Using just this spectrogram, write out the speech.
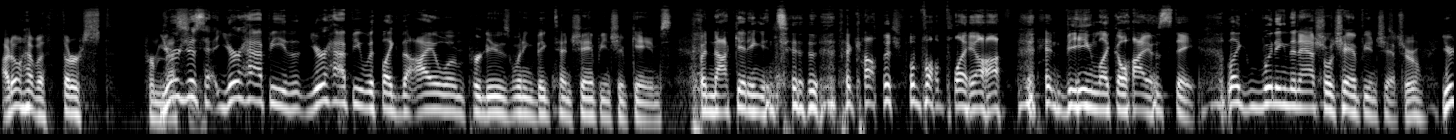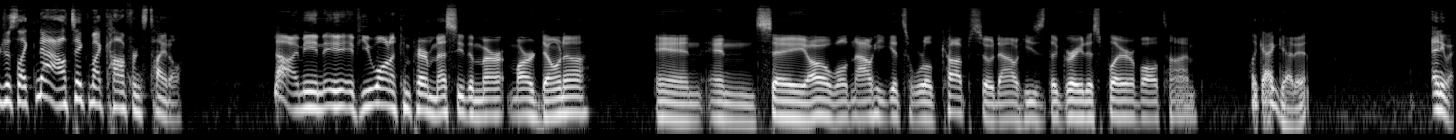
I don't have a thirst for You're just you're happy that you're happy with like the Iowa and Purdue's winning Big Ten championship games, but not getting into the college football playoff and being like Ohio State, like winning the national championship. It's true. You're just like, nah, I'll take my conference title. No, I mean, if you want to compare Messi to Mar- Maradona and and say, oh, well, now he gets a World Cup, so now he's the greatest player of all time. Like, I get it. Anyway,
